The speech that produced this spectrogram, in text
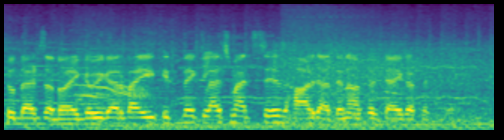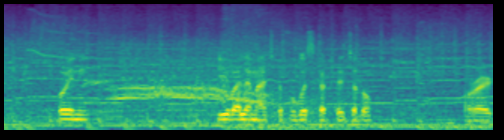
तो दैट्स अनोइंग कभी यार भाई, इतने क्लच मैच से हार जाते हैं ना, फिर क्या ही कर सकते हैं। कोई नहीं। ये वाले मैच पे फोकस करते चलो। राइट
